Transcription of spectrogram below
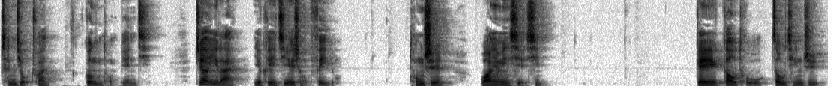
陈九川共同编辑。这样一来，也可以节省费用。同时，王阳明写信给高徒邹谦之，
